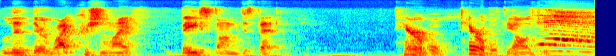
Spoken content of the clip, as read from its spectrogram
live their life, Christian life based on just that terrible, terrible theology.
